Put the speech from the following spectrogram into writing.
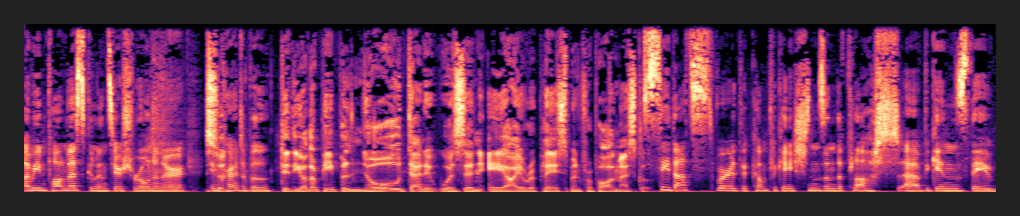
I mean, Paul Mescal and Saoirse Ronan are So incredible. Did the other people know that it was an AI replacement for Paul Mescal? See, that's where the complications and the plot uh, begins. They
